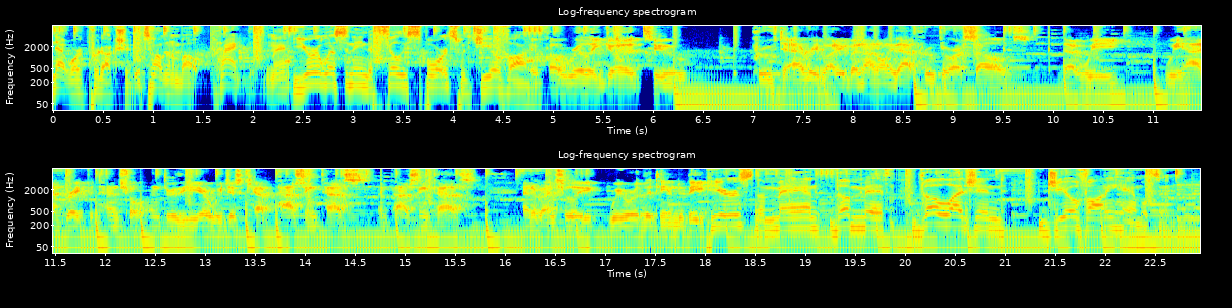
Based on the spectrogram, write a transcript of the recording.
Network production. We're talking about practice, man. You're listening to Philly Sports with Giovanni. It felt really good to prove to everybody, but not only that, prove to ourselves that we we had great potential. And through the year, we just kept passing tests and passing tests. And eventually, we were the team to beat. Here's the man, the myth, the legend, Giovanni Hamilton.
